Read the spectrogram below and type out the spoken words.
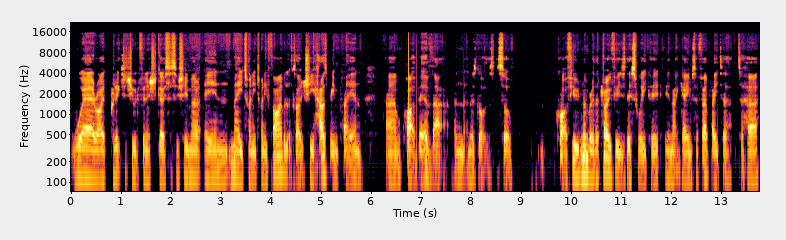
where I predicted she would finish Ghost of Tsushima in May 2025. It looks like she has been playing um, quite a bit of that and, and has got sort of quite a few number of the trophies this week in that game. So fair play to, to her.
